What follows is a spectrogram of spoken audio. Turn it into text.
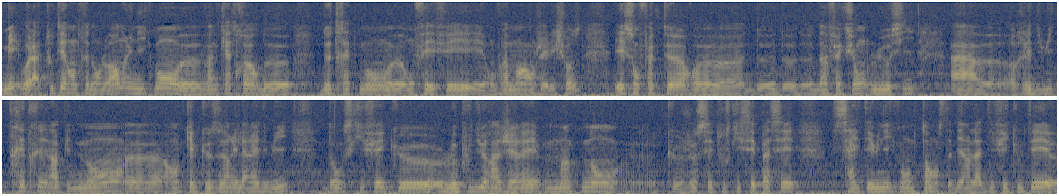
Mais voilà, tout est rentré dans l'ordre. Uniquement 24 euh, heures de, traitement ont fait effet et ont vraiment arrangé les choses. Et son facteur d'infection, lui aussi, a réduit très très rapidement. en quelques heures, il a réduit. Donc ce qui fait que le plus dur à gérer maintenant que je sais tout ce qui s'est passé, ça a été uniquement le temps, c'est-à-dire la difficulté euh,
